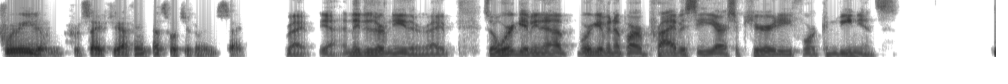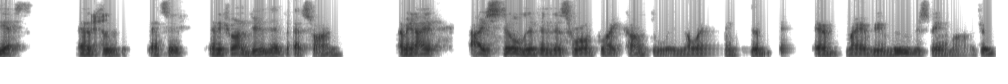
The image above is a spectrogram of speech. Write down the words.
freedom for safety. I think that's what you're going to say. Right. Yeah, and they deserve neither, right? So we're giving up we're giving up our privacy, our security for convenience. Yes. Absolutely. Yeah. That's it. And if you want to do that, that's fine. I mean, I I still live in this world quite comfortably, knowing that my every move is being monitored.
